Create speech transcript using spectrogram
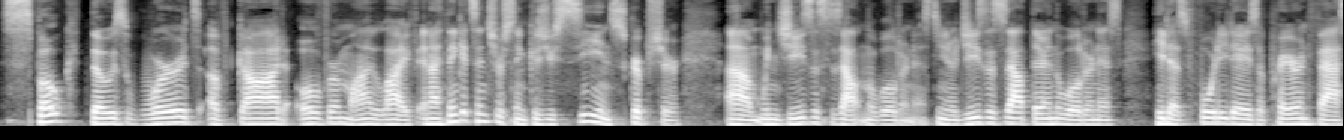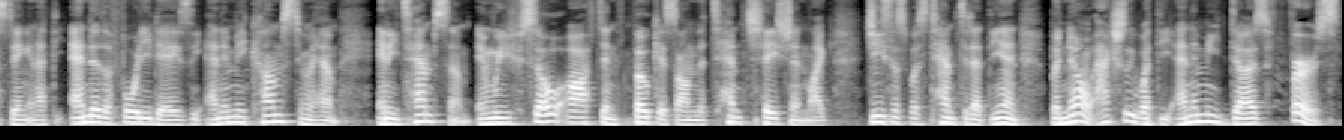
spoke those words of God over my life. And I think it's interesting because you see in scripture um, when Jesus is out in the wilderness, you know, Jesus is out there in the wilderness, he does 40 days of prayer and fasting. And at the end of the 40 days, the enemy comes to him and he tempts him. And we so often focus on the temptation, like Jesus was tempted at the end. But no, actually, what the enemy does first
